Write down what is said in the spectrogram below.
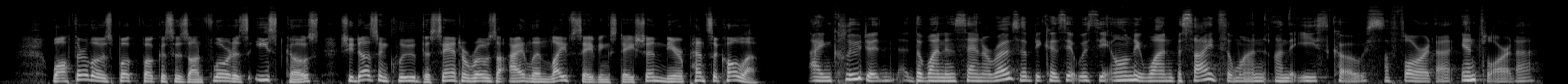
While Thurlow's book focuses on Florida's east coast, she does include the Santa Rosa Island life saving station near Pensacola. I included the one in Santa Rosa because it was the only one besides the one on the east coast of Florida, in Florida,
